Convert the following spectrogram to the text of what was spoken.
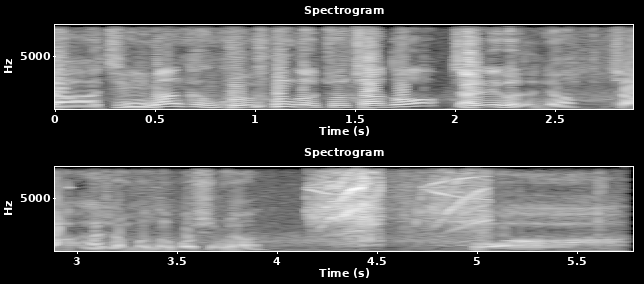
야, 지금 이만큼 굵은 것조차도 잘리거든요. 자, 다시 한 번 더 보시면. 와.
